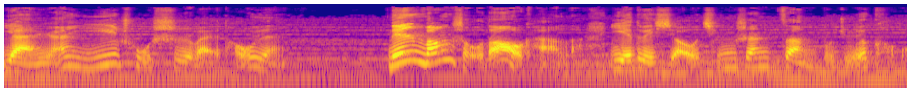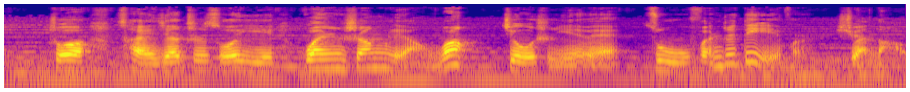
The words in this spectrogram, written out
俨然一处世外桃源。连王守道看了，也对小青山赞不绝口。说蔡家之所以官商两旺，就是因为祖坟这地方选得好。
